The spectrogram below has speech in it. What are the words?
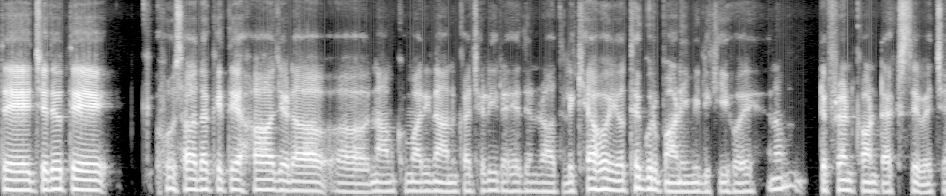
ਤੇ ਜਿਹਦੇ ਉੱਤੇ ਹੋ ਸਕਦਾ ਕਿਤੇ ਆਹ ਜਿਹੜਾ ਅ, ਨਾਮ ਕੁਮਾਰੀ ਨਾਨਕਾ ਚੜੀ ਰਹੇ ਦਿਨ ਰਾਤ ਲਿਖਿਆ ਹੋਏ ਉੱਥੇ ਗੁਰਬਾਣੀ ਵੀ ਲਿਖੀ ਹੋਏ ਹੈ ਨਾ ਡਿਫਰੈਂਟ ਕੰਟੈਕਸਟ ਦੇ ਵਿੱਚ।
